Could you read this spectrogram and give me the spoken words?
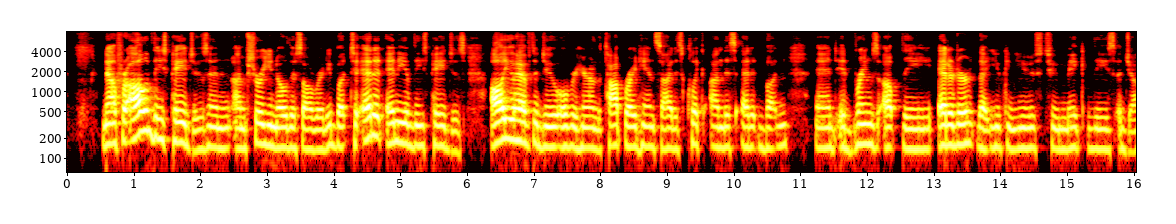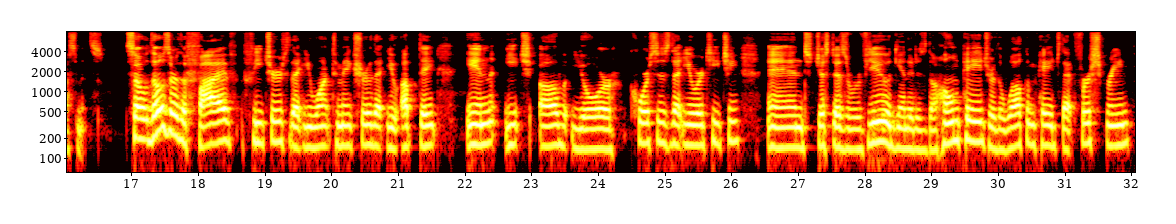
Now for all of these pages, and I'm sure you know this already, but to edit any of these pages, all you have to do over here on the top right hand side is click on this edit button and it brings up the editor that you can use to make these adjustments. So those are the five features that you want to make sure that you update in each of your courses that you are teaching. And just as a review, again, it is the home page or the welcome page, that first screen.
